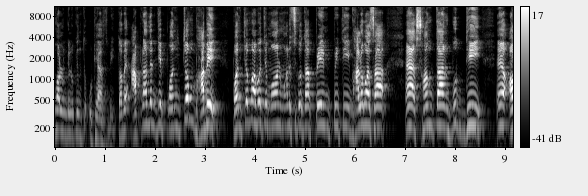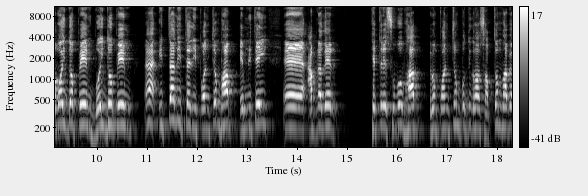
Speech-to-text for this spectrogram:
ফলগুলো কিন্তু উঠে আসবে তবে আপনাদের যে পঞ্চম ভাবে, পঞ্চম ভাব হচ্ছে মন, মানসিকতা, প্রেম, প্রীতি, ভালোবাসা সন্তান, বুদ্ধি অবৈধ প্রেম, বৈধ প্রেম হ্যাঁ ইত্যাদি ইত্যাদি। পঞ্চম ভাব এমনিতেই আপনাদের ক্ষেত্রে শুভ ভাব এবং পঞ্চম প্রতিগ্রহ সপ্তমভাবে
